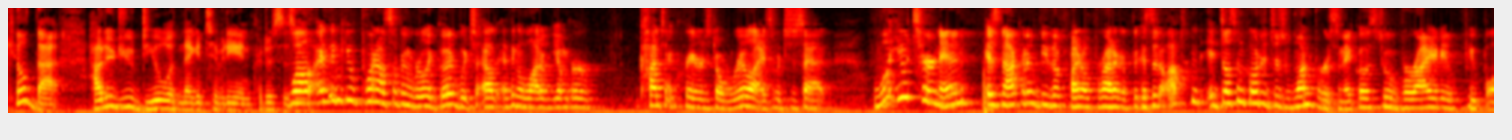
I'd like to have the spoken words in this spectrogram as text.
killed that. How did you deal with negativity and criticism? Well, I think you point out something really good, which I think a lot of younger content creators don't realize, which is that what you turn in is not going to be the final product because it often it doesn't go to just one person; it goes to a variety of people.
